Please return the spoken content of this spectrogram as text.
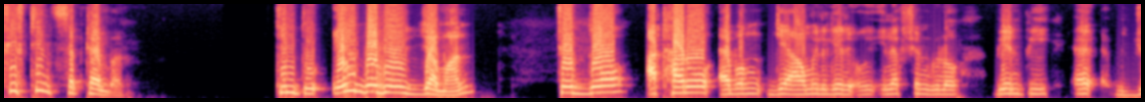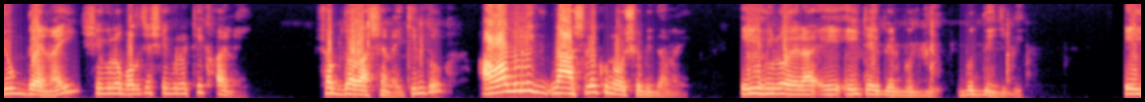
ফিফটিন সেপ্টেম্বর কিন্তু এই বদিউজ্জামান চোদ্দ, আঠারো এবং যে আওয়ামী লীগের ইলেকশনগুলো বিএনপি যোগ দেয় নাই, সেগুলো বলছে সেগুলো ঠিক হয় নাই। সব দল আসে নাই। কিন্তু আওয়ামী লীগ না আসলে কোনো অসুবিধা নাই। এই হলো এরা, এই টাইপের বুদ্ধি। বুদ্ধিজীবী। এই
